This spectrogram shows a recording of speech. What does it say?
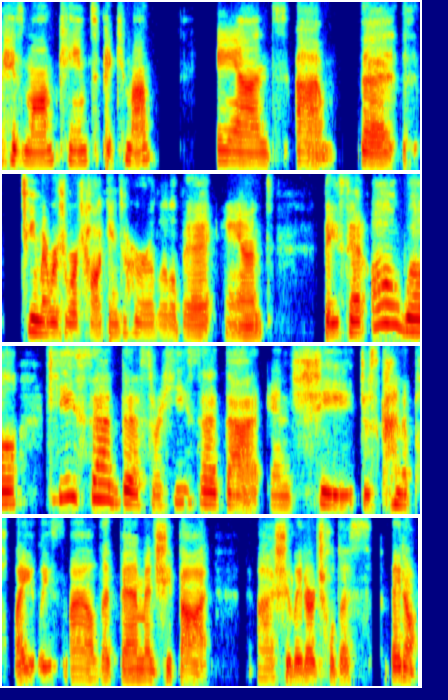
his mom came to pick him up, and the team members were talking to her a little bit and they said, Oh, well, he said this or he said that. And she just kind of politely smiled at them and she thought, uh, she later told us, they don't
